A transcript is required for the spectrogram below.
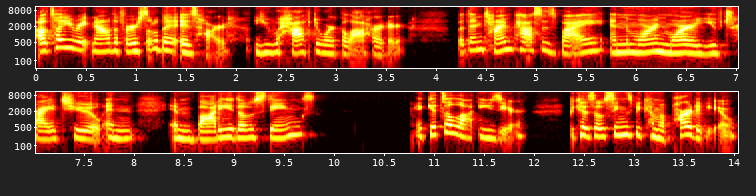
I'll tell you right now, the first little bit is hard. You have to work a lot harder. But then time passes by, and the more and more you've tried to and embody those things, it gets a lot easier because those things become a part of you.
